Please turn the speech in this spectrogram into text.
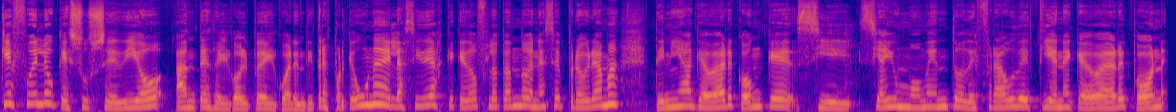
qué fue lo que sucedió antes del golpe del 43, porque una de las ideas que quedó flotando en ese programa tenía que ver con que si, si hay un momento de fraude tiene que ver con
